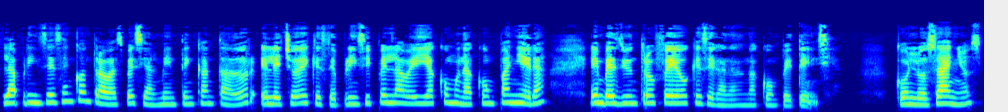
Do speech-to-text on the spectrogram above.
La princesa encontraba especialmente encantador el hecho de que este príncipe la veía como una compañera en vez de un trofeo que se gana en una competencia. Con los años,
